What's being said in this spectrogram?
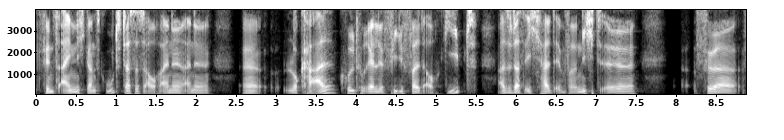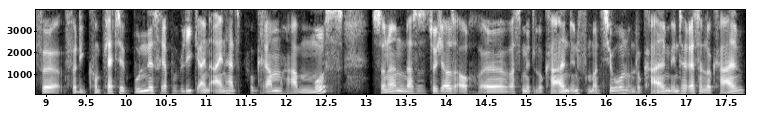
finde es eigentlich ganz gut, dass es auch eine eine äh, lokal kulturelle Vielfalt auch gibt. Also dass ich halt einfach nicht äh, für, für, für die komplette Bundesrepublik ein Einheitsprogramm haben muss, sondern dass es durchaus auch äh, was mit lokalen Informationen und lokalem Interesse und lokalem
